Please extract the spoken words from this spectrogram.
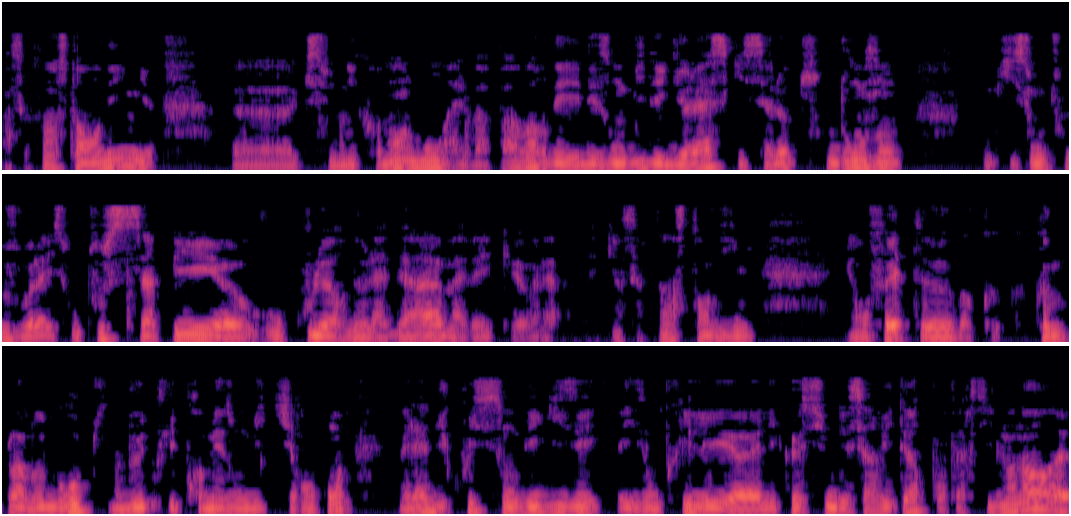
un certain standing, euh, qui est une nécromante. Bon, elle va pas avoir des, zombies dégueulasses qui salopent son donjon. Donc, ils sont tous, voilà, ils sont tous sapés aux couleurs de la dame avec un certain standing. Et en fait, bah, comme plein d'autres groupes, ils butent les premiers zombies qu'ils rencontrent. Mais là, du coup, ils se sont déguisés. Ils ont pris les, euh, costumes des serviteurs pour faire style. Non, non, euh,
